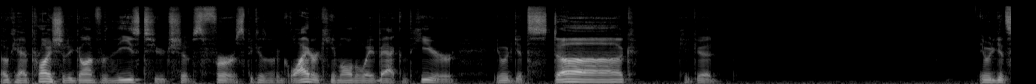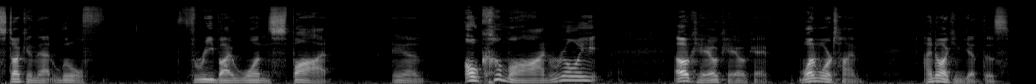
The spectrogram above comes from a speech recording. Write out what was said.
Okay, I probably should have gone for these two chips first, because if a glider came all the way back here, it would get stuck. Okay, good. It would get stuck in that little th three by one spot. And, oh, come on, really? Okay, okay, okay. One more time. I know I can get this.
